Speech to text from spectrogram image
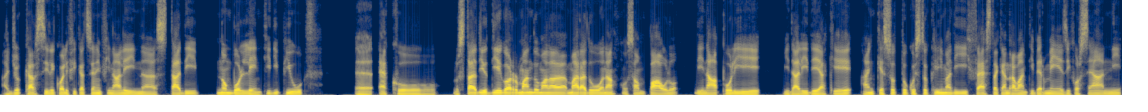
a giocarsi le qualificazioni finali in stadi non bollenti di più. Eh, ecco, lo stadio Diego Armando Maradona o San Paolo di Napoli mi dà l'idea che anche sotto questo clima di festa che andrà avanti per mesi, forse anni,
